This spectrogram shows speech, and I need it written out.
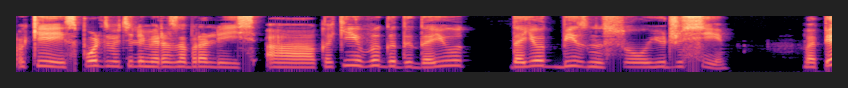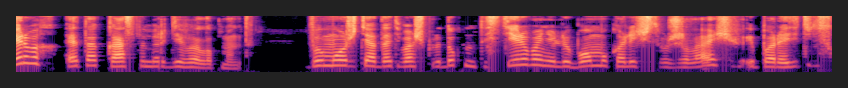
Окей, с пользователями разобрались. А какие выгоды дают, дает бизнесу UGC? Во-первых, это Customer Development. Вы можете отдать ваш продукт на тестирование любому количеству желающих и поразитесь,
